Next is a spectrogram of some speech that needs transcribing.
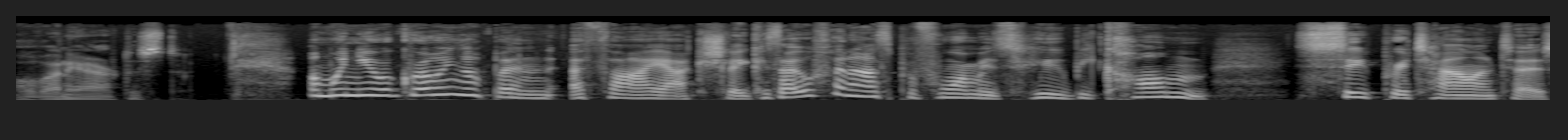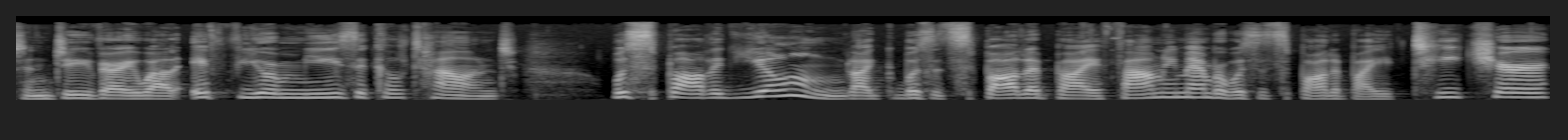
of any artist. And when you were growing up in Athy, actually, because I often ask performers who become super talented and do very well if your musical talent was spotted young. Like, was it spotted by a family member? Was it spotted by a teacher?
